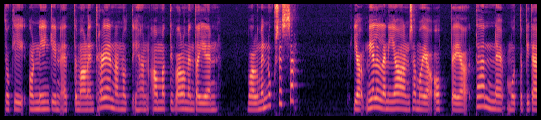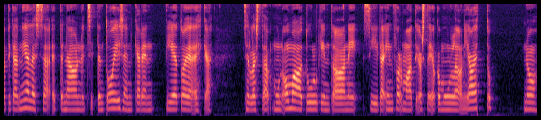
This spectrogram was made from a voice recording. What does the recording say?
Toki on niinkin, että mä olen treenannut ihan ammattivalmentajien valmennuksessa. Ja mielelläni jaan samoja oppeja tänne, mutta pitää pitää mielessä, että nämä on nyt sitten toisen käden tietoja, ehkä sellaista mun omaa tulkintaani siitä informaatiosta, joka mulle on jaettu. No,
